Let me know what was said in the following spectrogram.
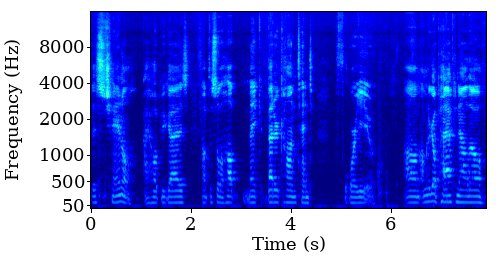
this channel. I hope you guys, hope this will help make better content for you. Um, I'm gonna go pack now though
